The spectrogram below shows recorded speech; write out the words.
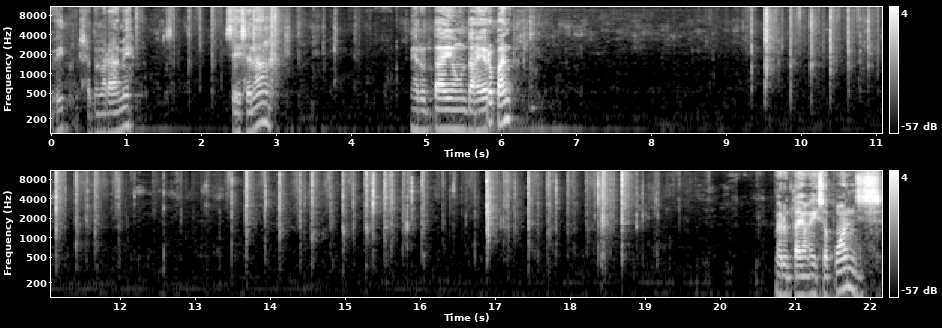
Wait, masyado marami. Isa-isa lang. Meron tayong The Hierophant. Meron tayong Ace of Wands.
